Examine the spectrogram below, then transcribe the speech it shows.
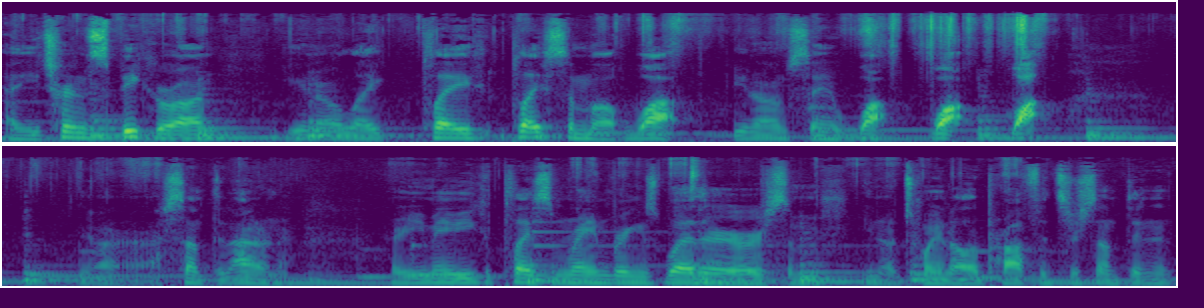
and you turn the speaker on you know, like play play some uh. You know what I'm saying? WAP, WAP, WAP, or something. I don't know. Or you maybe you could play some Rain Brings Weather or some you know twenty dollar profits or something, and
